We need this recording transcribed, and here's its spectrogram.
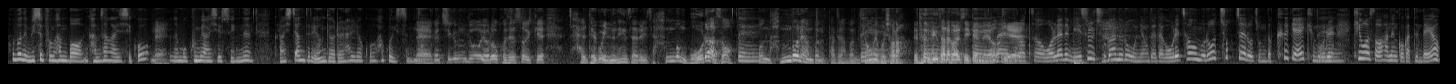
한 번에 미술품 한 번 감상하시고 네. 뭐 구매하실 수 있는 그런 시장들을 연결을 하려고 하고 있습니다. 네, 그러니까 지금도 여러 곳에서 이렇게 잘 되고 있는 행사를 이제 한 번 몰아서 네. 한번 한 번에 한번 다들 한번 네. 경험해 보셔라 이런 네. 행사라고 할 수 있겠네요. 네, 예. 그렇죠. 원래는 미술 주간으로 운영되다가 올해 처음으로 축제로 좀 더 크게 규모를 네. 키워서 하는 것 같은데요.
